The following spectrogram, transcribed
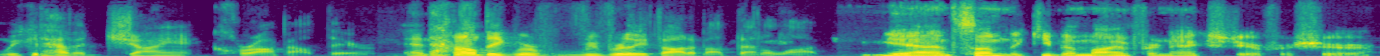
we could have a giant crop out there. And I don't think we've, we've really thought about that a lot. Yeah, it's something to keep in mind for next year for sure.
